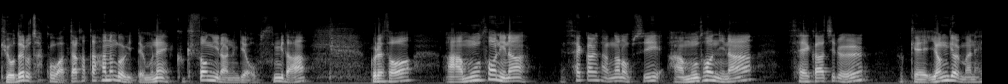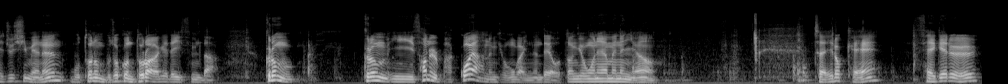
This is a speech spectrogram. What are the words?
교대로 자꾸 왔다 갔다 하는 거기 때문에 극성이라는 게 없습니다. 그래서 아무 선이나 색깔 상관없이 아무 선이나 세 가지를 이렇게 연결만 해주시면은 모터는 무조건 돌아가게 돼 있습니다. 그럼 그럼 이 선을 바꿔야 하는 경우가 있는데 어떤 경우냐면요. 자 이렇게 세 개를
